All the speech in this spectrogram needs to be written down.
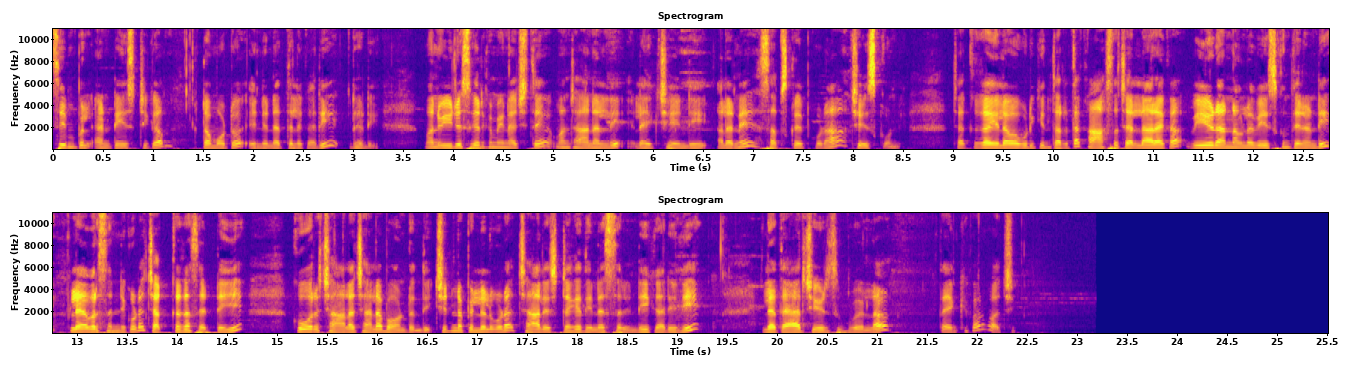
సింపుల్ అండ్ టేస్టీగా టమోటో ఎండినెత్తల కర్రీ రెడీ. మన వీడియోస్ కనుక మీకు నచ్చితే మన ఛానల్ని లైక్ చేయండి అలానే సబ్స్క్రైబ్ కూడా చేసుకోండి. చక్కగా ఇలా ఉడికిన తర్వాత కాస్త చల్లారాక వేడి అన్నంలో వేసుకుని తినండి. ఫ్లేవర్స్ అన్నీ కూడా చక్కగా సెట్ అయ్యి కూర చాలా చాలా బాగుంటుంది. చిన్నపిల్లలు కూడా చాలా ఇష్టంగా తినేస్తారండి ఈ కర్రీని. ఇలా తయారు చేయడం వల్ల. Thank you for watching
